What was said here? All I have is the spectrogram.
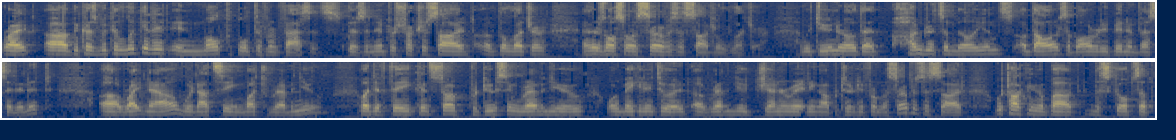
right? Uh, because we can look at it in multiple different facets. There's an infrastructure side of the ledger, and there's also a services side of the ledger. We do know that hundreds of millions of dollars have already been invested in it. Uh, right now, we're not seeing much revenue, but if they can start producing revenue or make it into a, a revenue generating opportunity from a services side, we're talking about the scopes of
